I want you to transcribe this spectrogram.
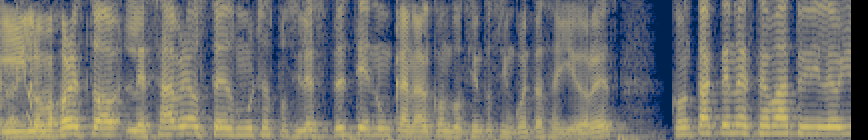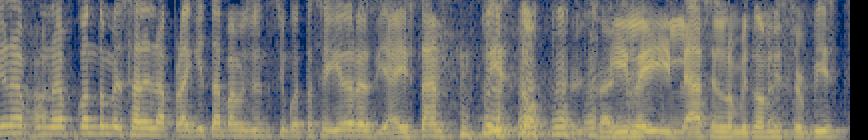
y lo mejor es todo, les abre a ustedes muchas posibilidades. Si ustedes tienen un canal con 250 seguidores, contacten a este vato y dile, oye, una, una- ¿cuándo me sale la plaquita para mis 250 seguidores? Y ahí están, listo. Exacto. y, le, y le hacen lo mismo a Mr. Beast.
